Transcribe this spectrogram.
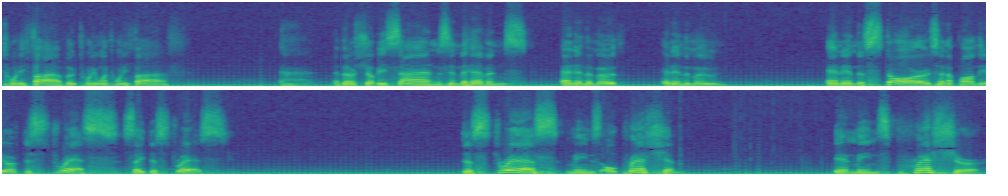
Twenty-five, Luke 21, 25. And there shall be signs in the heavens and in the moon and in the moon and in the stars and upon the earth distress. Say distress. Distress means oppression. It means pressure.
